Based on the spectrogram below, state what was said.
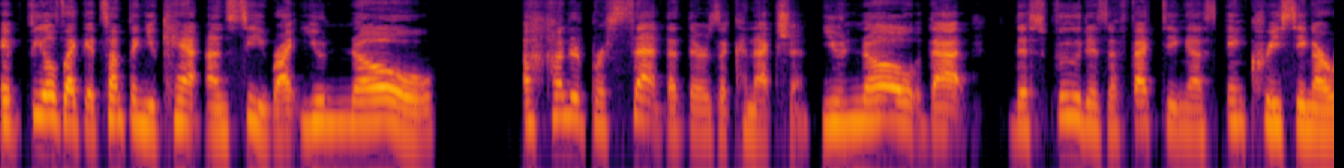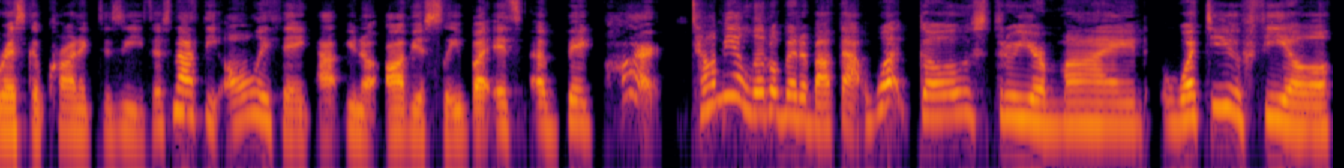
it feels like it's something you can't unsee, right? You know, a hundred percent that there's a connection. You know that this food is affecting us, increasing our risk of chronic disease. It's not the only thing, uh, you know, obviously, but it's a big part. Tell me a little bit about that. What goes through your mind? What do you feel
